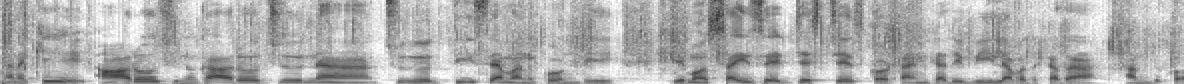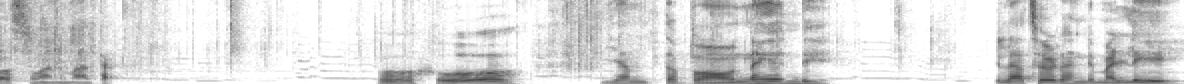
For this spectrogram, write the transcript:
మనకి ఆ రోజునకు ఆ రోజున చూ తీసామనుకోండి ఏమో సైజ్ అడ్జస్ట్ చేసుకోవటానికి అది వీలవ్వదు కదా అందుకోసం అనమాట ఓహో ఎంత బాగున్నాయండి. ఇలా చూడండి మళ్ళీ.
